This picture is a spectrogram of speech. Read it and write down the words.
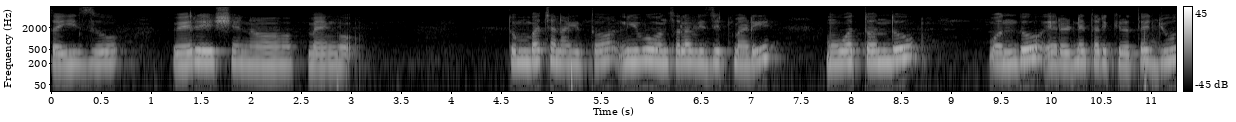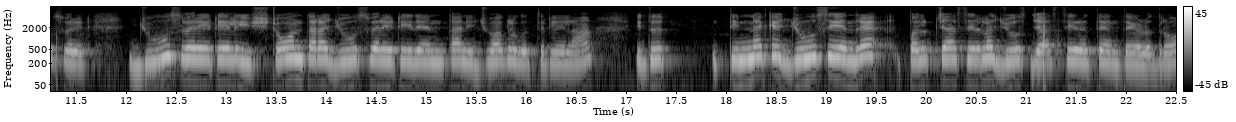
size, variation of mango. ತುಂಬ ಚೆನ್ನಾಗಿತ್ತು. ನೀವು ಒಂದು ಸಲ ವಿಸಿಟ್ ಮಾಡಿ. ಮೂವತ್ತೊಂದು ಒಂದು, ಎರಡನೇ ತಾರೀಕು ಇರುತ್ತೆ. ಜ್ಯೂಸ್ ವೆರೈಟಿ, ಜ್ಯೂಸ್ ವೆರೈಟಿಯಲ್ಲಿ ಇಷ್ಟೊಂದು ಥರ ಜ್ಯೂಸ್ ವೆರೈಟಿ ಇದೆ ಅಂತ ನಿಜವಾಗ್ಲೂ ಗೊತ್ತಿರಲಿಲ್ಲ. ಇದು ತಿನ್ನೋಕ್ಕೆ ಜ್ಯೂಸಿ ಅಂದರೆ ಪಲ್ಪ್ ಜಾಸ್ತಿ ಇರಲ್ಲ, ಜ್ಯೂಸ್ ಜಾಸ್ತಿ ಇರುತ್ತೆ ಅಂತ ಹೇಳಿದ್ರು.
